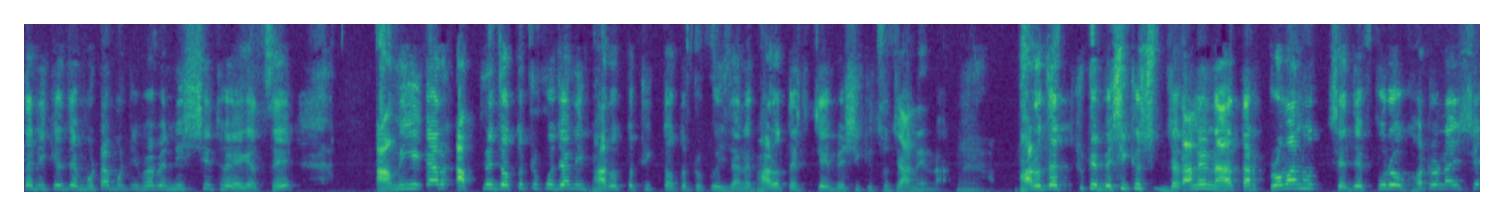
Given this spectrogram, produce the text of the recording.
তারিখে যে মোটামুটি ভাবে নিশ্চিত হয়ে গেছে আমি আর আপনি যতটুকু জানি ভারত তো ঠিক ততটুকুই জানে ভারতের চেয়ে বেশি কিছু জানে না। ভারতের থেকে বেশি কিছু জানে না তার প্রমাণ হচ্ছে যে পুরো ঘটনায় সে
